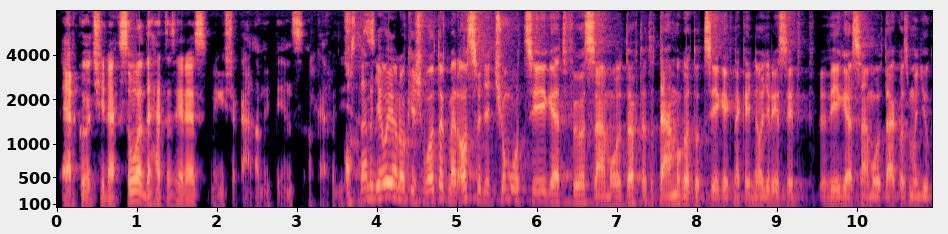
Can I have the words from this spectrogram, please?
erkölcsileg szól, de hát azért ez mégis csak állami pénz, akárhogy is. Aztán lesz. ugye olyanok is voltak, mert az, hogy egy csomó céget felszámoltak, tehát a támogatott cégeknek egy nagy részét végel számolták, az mondjuk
